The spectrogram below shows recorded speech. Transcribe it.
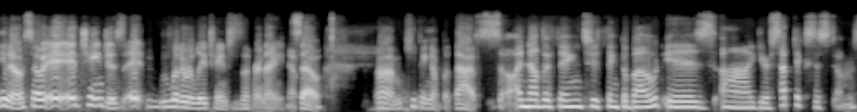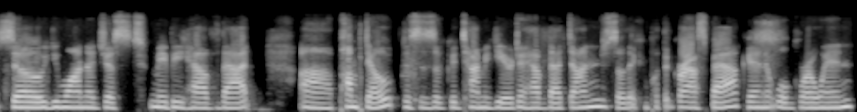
you know, so it, it, changes. It literally changes overnight. Yep. So um, keeping up with that. So another thing to think about is uh, your septic system. So you want to just maybe have that uh, pumped out. This is a good time of year to have that done, so they can put the grass back and it will grow in.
